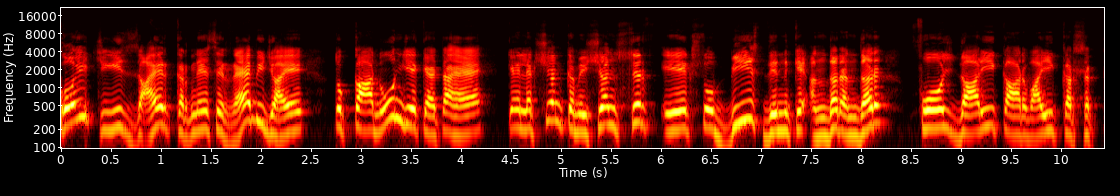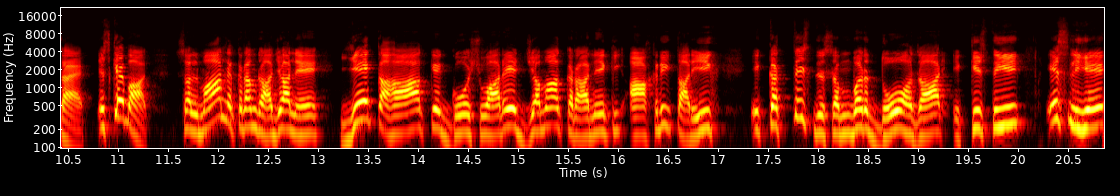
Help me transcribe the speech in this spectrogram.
कोई चीज़ ज़ाहिर करने से रह भी जाए तो कानून ये कहता है कि इलेक्शन कमीशन सिर्फ़ 120 दिन के अंदर अंदर फौजदारी कार्रवाई कर सकता है। इसके बाद सलमान अकरम राजा ने यह कहा कि गोशवारे जमा कराने की आखिरी तारीख 31 दिसंबर 2021 थी। इसलिए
